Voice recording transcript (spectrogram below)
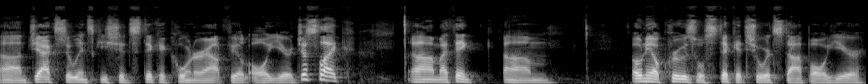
um, Jack Suwinski should stick a corner outfield all year, just like um, I think um, Oneil Cruz will stick at shortstop all year.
